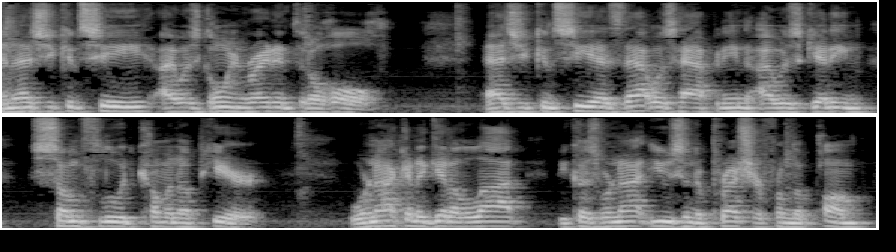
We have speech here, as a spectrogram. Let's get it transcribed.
And as you can see, I was going right into the hole. As you can see, as that was happening, I was getting some fluid coming up here. We're not going to get a lot because we're not using the pressure from the pump.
